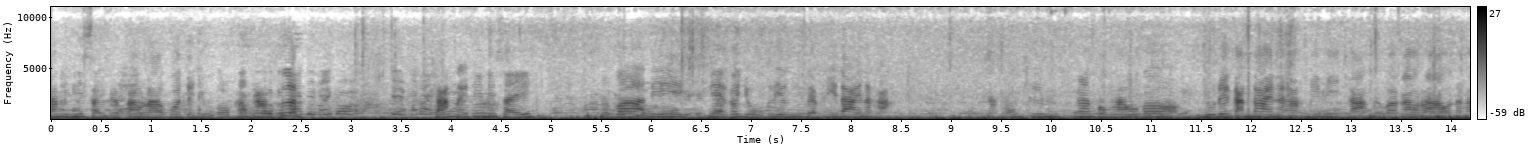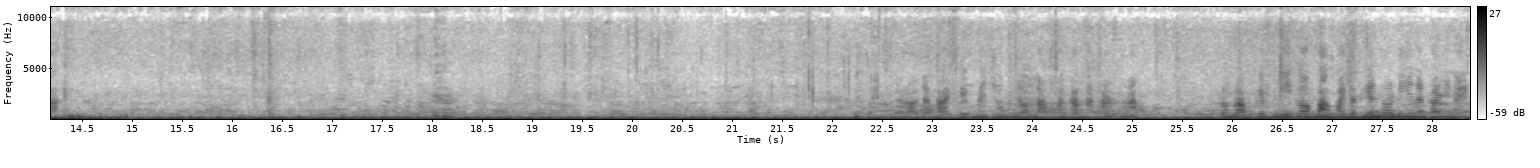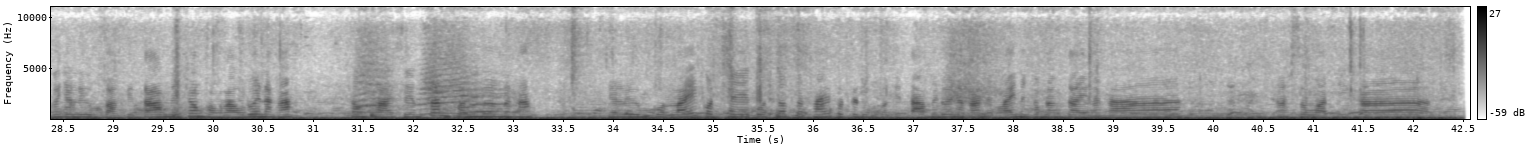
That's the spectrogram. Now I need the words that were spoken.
ถ้ามีนิสัยแบบก้าวร้าวก็จะอยู่ออกห่างๆเพื่อน ช้างไหนที่นิสัยแบบว่าดีเนี่ยก็อยู่เรียงแบบนี้ได้นะคะอย่างของทีมงานของเราก็อยู่ด้วยกันได้นะคะ ไม่มีช้างแบบว่าก้าวร้าวนะคะเดี๋ยวเราจะถ่ายคลิปให้ชมย้อนหลังแล้วกันนะคะอะ สำหรับคลิปนี้ก็ฝากไว้แต่เพียงเท่านี้นะคะ ยังไงก็อย่าลืมฝากติดตามในช่องของเราด้วยนะคะ ช่องพลายเซมสั้นขวัญเมืองนะคะ อย่าลืมกดไลค์กดแชร์กด subscribe กดกระดิ่งกดติดตามให้ด้วยนะคะหนึ่งไลค์หนึ่งกำลังใจนะคะะสวัสดีค่ะ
